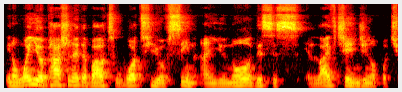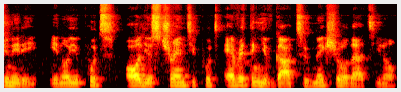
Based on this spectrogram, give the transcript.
you know when you're passionate about what you have seen and you know this is a life-changing opportunity you know you put all your strength you put everything you've got to make sure that you know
